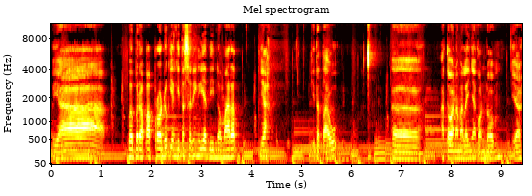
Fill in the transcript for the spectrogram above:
ya beberapa produk yang kita sering lihat di Indomaret ya. Kita tahu uh, atau nama lainnya kondom ya.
